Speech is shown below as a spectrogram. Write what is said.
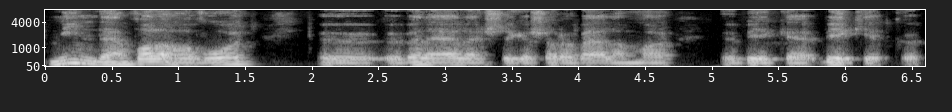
minden valaha volt vele ellenséges arab állammal béke, békét köt.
